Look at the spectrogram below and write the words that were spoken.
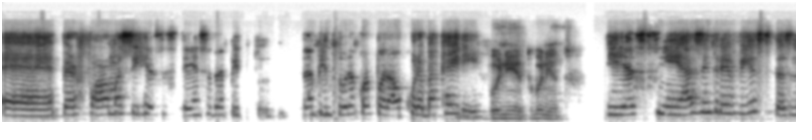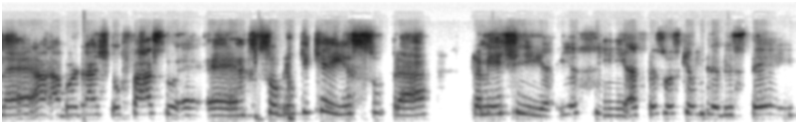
É, performance e resistência da pintura, da pintura corporal Cura Bacairi. Bonito, bonito. E, assim, as entrevistas, né, a abordagem que eu faço é, é sobre o que, que é isso para para minha etnia. E assim, as pessoas que eu entrevistei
